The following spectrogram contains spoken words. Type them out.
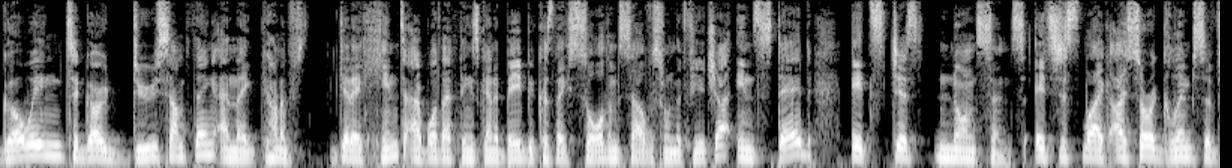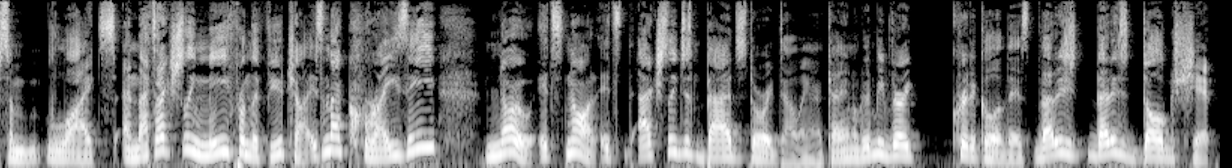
going to go do something and they kind of get a hint at what that thing's going to be because they saw themselves from the future. Instead, it's just nonsense. It's just like, I saw a glimpse of some lights and that's actually me from the future. Isn't that crazy? No, it's not. It's actually just bad storytelling. Okay. And I'm going to be very critical of this. That is, that is dog shit.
